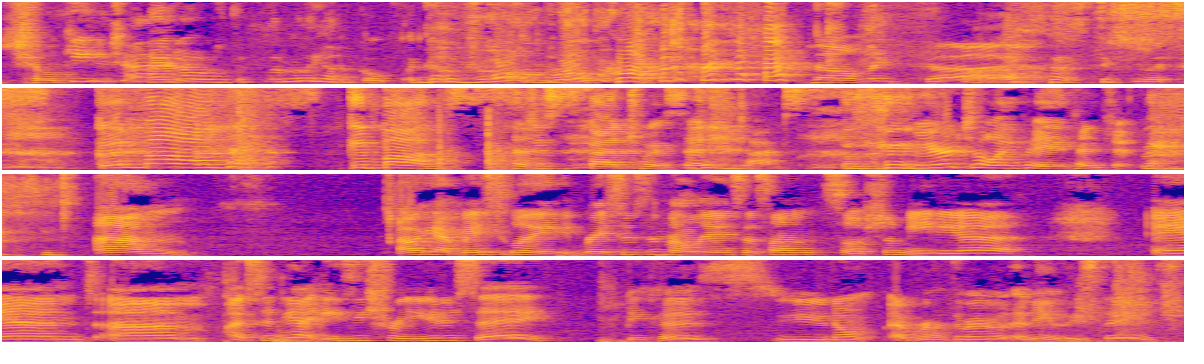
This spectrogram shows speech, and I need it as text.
Choking each other? I know. it Literally had to go like a rope, a rope around her neck. Oh my god. Good moms. Good moms. Just bad choices sometimes. You're totally paying attention. Um, oh yeah, basically racism only exists on social media, and um, I said, yeah, easy for you to say because you don't ever have to worry about any of these things.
